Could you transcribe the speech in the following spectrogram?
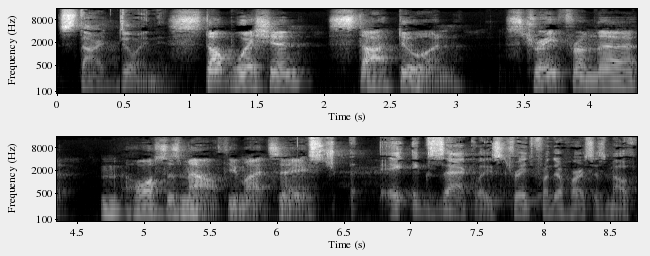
start doing Stop wishing, start doing. Straight from the horse's mouth, you might say. Exactly straight from the horse's mouth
